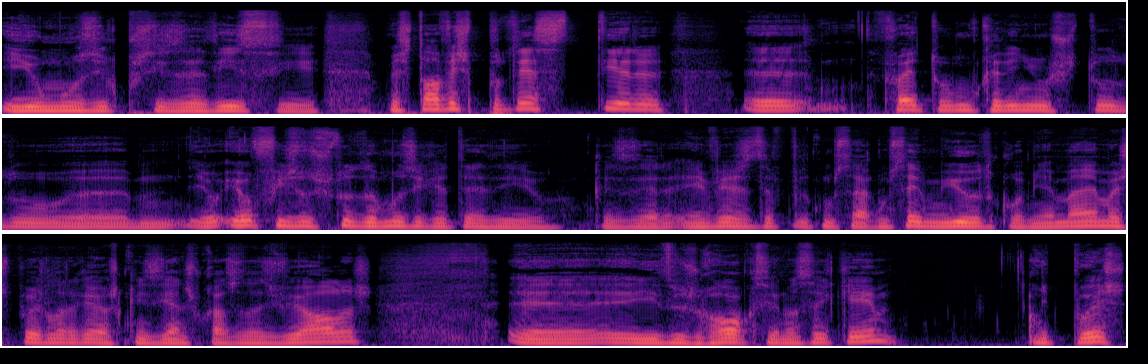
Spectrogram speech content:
e o músico precisa disso. E, mas talvez pudesse ter. Uh, feito um bocadinho um estudo. Uh, eu, eu, fiz o estudo da música tardio, quer dizer, em vez de começar, comecei miúdo com a minha mãe, mas depois larguei aos 15 anos por causa das violas e dos rocks e não sei o quê. E depois,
